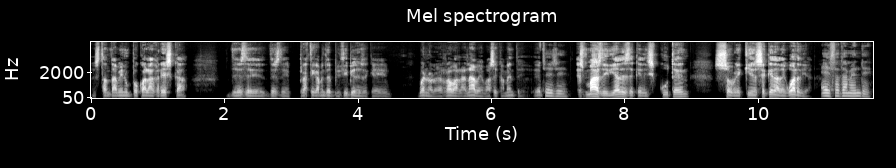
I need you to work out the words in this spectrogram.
están también un poco a la gresca desde, desde prácticamente el principio, desde que, bueno, le roban la nave, básicamente. Eh, Sí, sí. Es más, diría desde que discuten sobre quién se queda de guardia. Exactamente.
